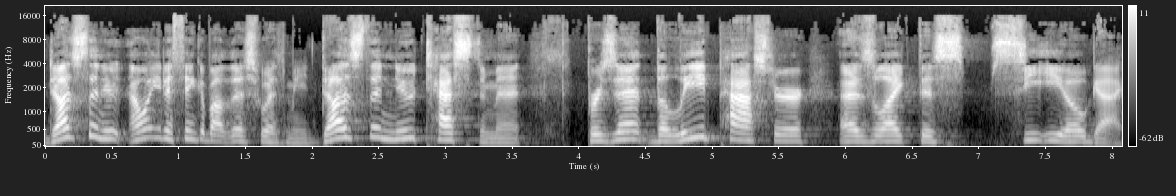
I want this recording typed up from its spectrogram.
Does the new, I want you to think about this with me. Does the New Testament present the lead pastor as like this CEO guy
